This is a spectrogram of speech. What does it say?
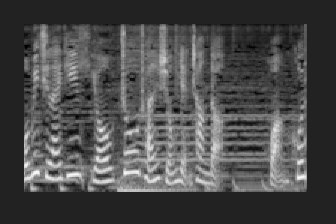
我们一起来听由周传雄演唱的《黄昏》。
